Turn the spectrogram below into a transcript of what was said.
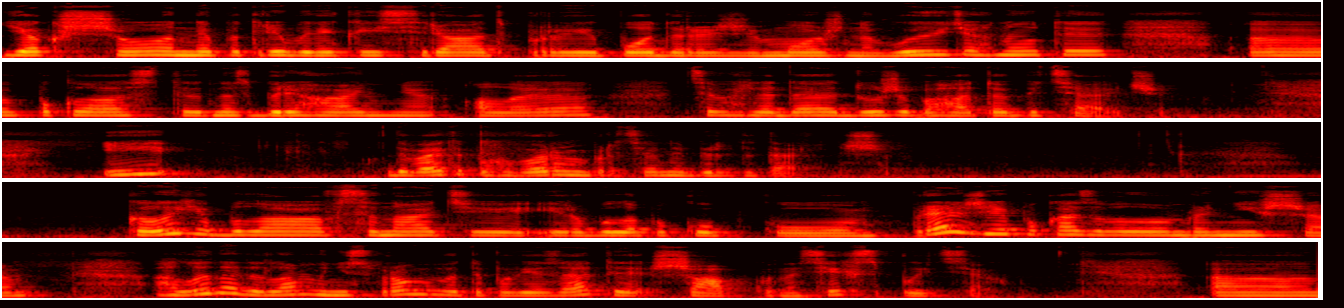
Якщо не потрібен якийсь ряд при подорожі, можна витягнути, е, покласти на зберігання, але це виглядає дуже багатообіцяюче. І давайте поговоримо про цей набір детальніше. Коли я була в Сенаті і робила покупку пряжі, я показувала вам раніше, Галина дала мені спробувати пов'язати шапку на цих спицях. Е,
